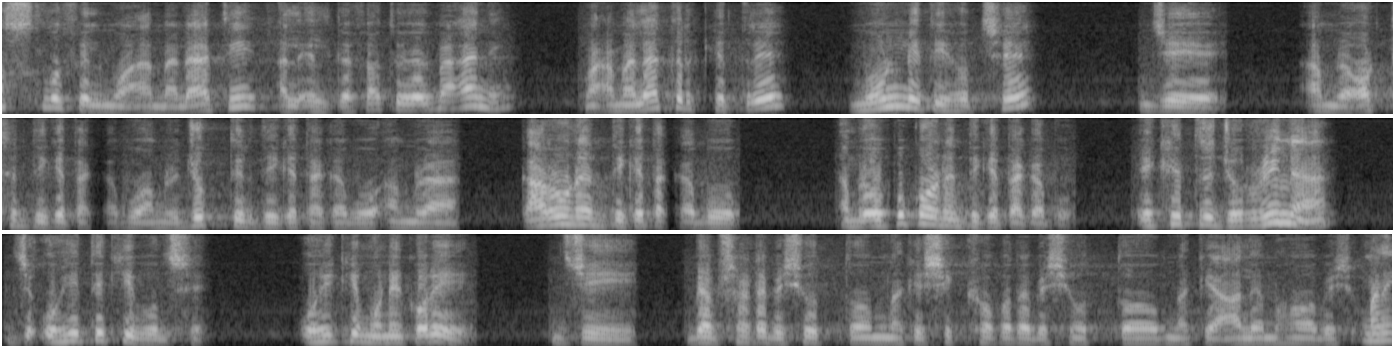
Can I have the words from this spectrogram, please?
আসলু ফিল মুআমালাতি আল ইলতিফাতু মাআনি। মুআমালাতের ক্ষেত্রে মূলনীতি হচ্ছে যে আমরা অর্থের দিকে তাকাবো, আমরা যুক্তির দিকে তাকাবো, আমরা কারণের দিকে তাকাবো, আমরা উপকরণের দিকে তাকাবো। এক্ষেত্রে জরুরি না যে ওহিতে কি বলছে। ওহি কি মনে করে যে ব্যবসাটা বেশি উত্তম, নাকি শিক্ষকতা বেশি উত্তম, নাকি আলেম হওয়া বেশি মানে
